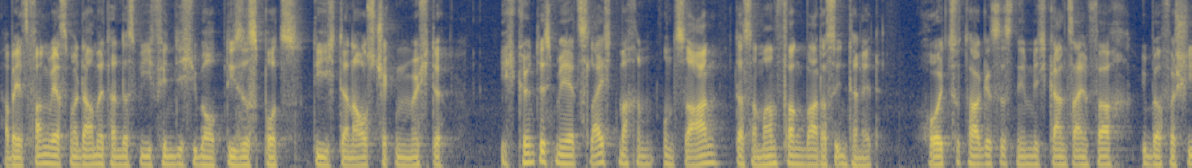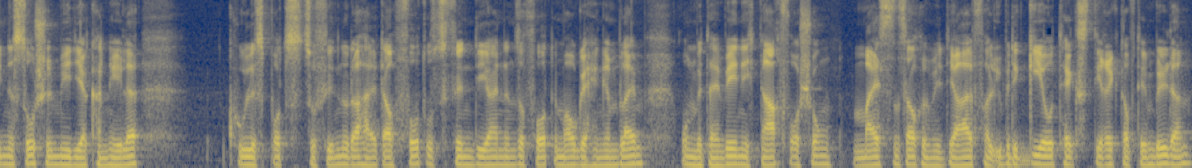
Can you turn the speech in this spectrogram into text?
Aber jetzt fangen wir erstmal damit an, dass wie finde ich überhaupt diese Spots, die ich dann auschecken möchte. Ich könnte es mir jetzt leicht machen und sagen, dass am Anfang war das Internet. Heutzutage ist es nämlich ganz einfach, über verschiedene Social-Media-Kanäle coole Spots zu finden oder halt auch Fotos zu finden, die einen sofort im Auge hängen bleiben und mit ein wenig Nachforschung, meistens auch im Idealfall über die Geotext direkt auf den Bildern,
